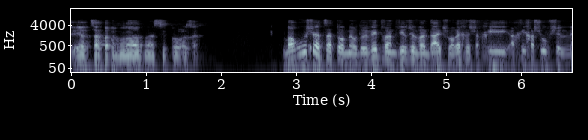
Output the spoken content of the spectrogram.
יצא טוב מאוד מהסיפור הזה. ברור שהוא יצא טוב מאוד, הוא הביא את וירג'ל ונדייק, שהוא הרכש הכי, הכי חשוב של,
